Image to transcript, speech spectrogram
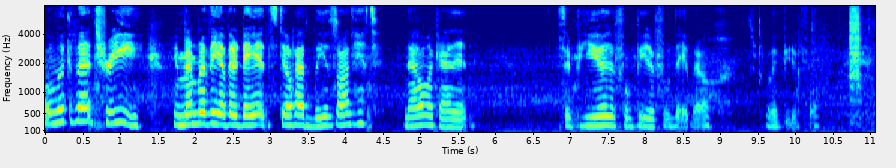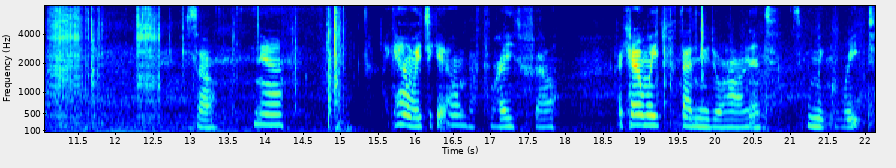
Well, look at that tree. Remember the other day it still had leaves on it? Now look at it. It's a beautiful, beautiful day though. It's really beautiful. So, yeah. I can't wait to get on the fly fell. I can't wait to put that new door on it. It's gonna be great.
